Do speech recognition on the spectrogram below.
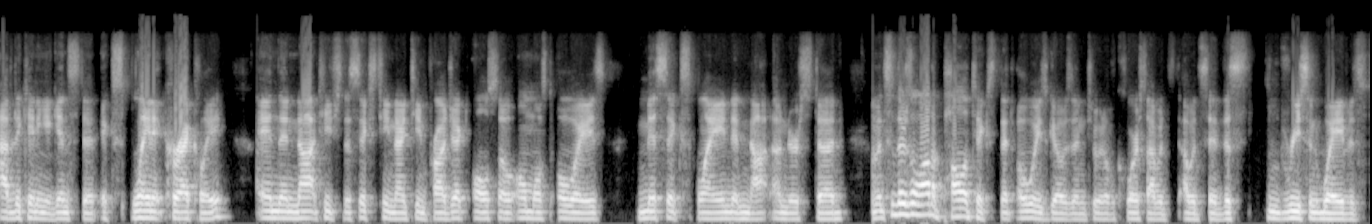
advocating against it explain it correctly and then not teach the 1619 project also almost always misexplained and not understood and so there's a lot of politics that always goes into it of course i would i would say this recent wave is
